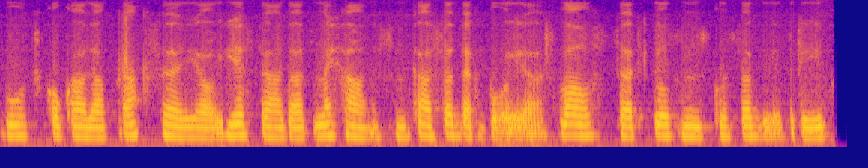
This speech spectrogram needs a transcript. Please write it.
būtu kaut kādā praksē jau iestrādāt mehānismi, kā sadarbojas valsts ar pilsonisko sabiedrību.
